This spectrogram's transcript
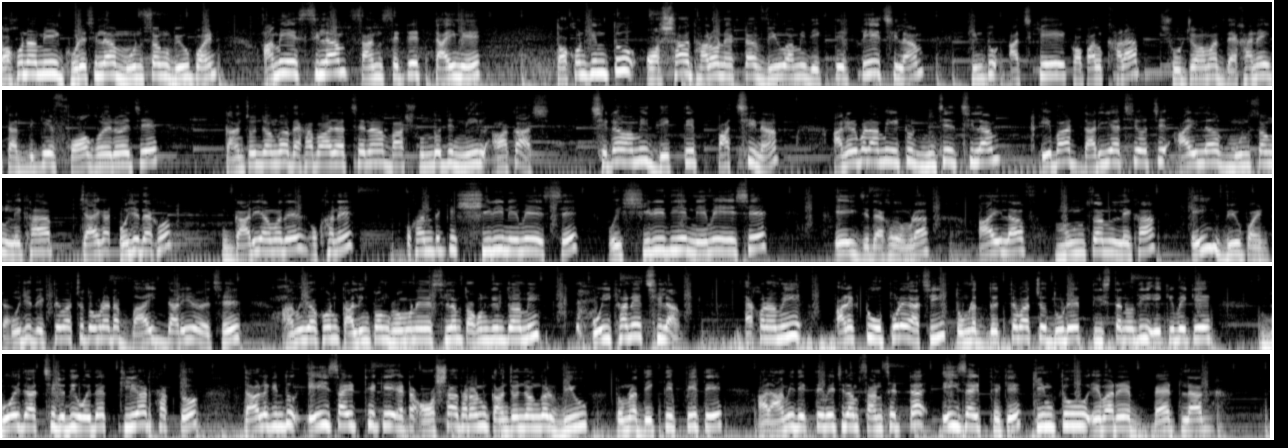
তখন আমি ঘুরেছিলাম মুনসং ভিউ পয়েন্ট। আমি এসেছিলাম সানসেটের টাইমে তখন কিন্তু অসাধারণ একটা ভিউ আমি দেখতে পেয়েছিলাম। কিন্তু আজকে কপাল খারাপ, সূর্য আমার দেখা নেই, চারদিকে ফগ হয়ে রয়েছে। কাঞ্চনজঙ্ঘা দেখা পাওয়া যাচ্ছে না বা সুন্দর যে নীল আকাশ, সেটাও আমি দেখতে পাচ্ছি না। আগেরবার আমি একটু নিচে ছিলাম, এবার দাঁড়িয়ে আছি হচ্ছে আই লাভ মুনসং লেখা জায়গা। ওই যে দেখো, গাড়ি আমাদের ওখানে, ওখান থেকে সিঁড়ি নেমে এসছে। ওই সিঁড়ি দিয়ে নেমে এসে, এই যে দেখো তোমরা আই লাভ মুনসন লেখা এই ভিউ পয়েন্টটা ওই যে দেখতে পাচ্ছ তোমরা একটা বাইক দাঁড়িয়ে রয়েছে। আমি যখন কালিম্পং ভ্রমণে এসেছিলাম, তখন কিন্তু আমি ওইখানে ছিলাম। এখন আমি আরেকটু ওপরে আছি। তোমরা দেখতে পাচ্ছ দূরে তিস্তা নদী এঁকে বেঁকে বয়ে যাচ্ছে। যদি ওয়েদার ক্লিয়ার থাকতো, তাহলে কিন্তু এই সাইড থেকে একটা অসাধারণ কাঞ্চনজঙ্ঘার ভিউ তোমরা দেখতে পেতে। আর আমি দেখতে পেয়েছিলাম সানসেটটা এই সাইড থেকে। কিন্তু এবারে ব্যাড লাগ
